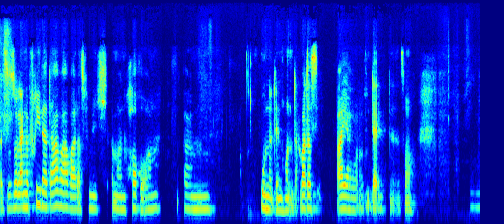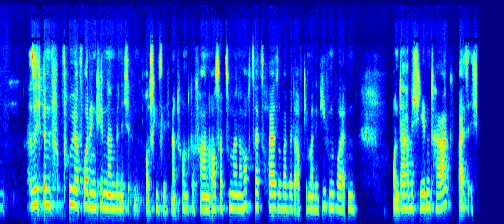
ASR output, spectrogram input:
also solange Frieda da war, war das für mich immer ein Horror ähm, ohne den Hund. Aber das war ja der, so. Also ich bin früher vor den Kindern bin ich ausschließlich mit Hund gefahren, außer zu meiner Hochzeitsreise, weil wir da auf die Malediven wollten. Und da habe ich jeden Tag, weiß ich,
